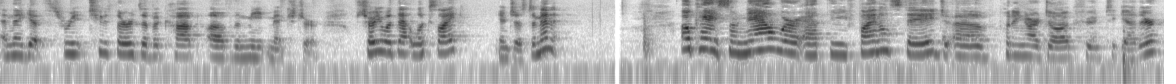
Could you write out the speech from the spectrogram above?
and they get three, two thirds of a cup of the meat mixture. I'll show you what that looks like in just a minute. Okay, so now we're at the final stage of putting our dog food together,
